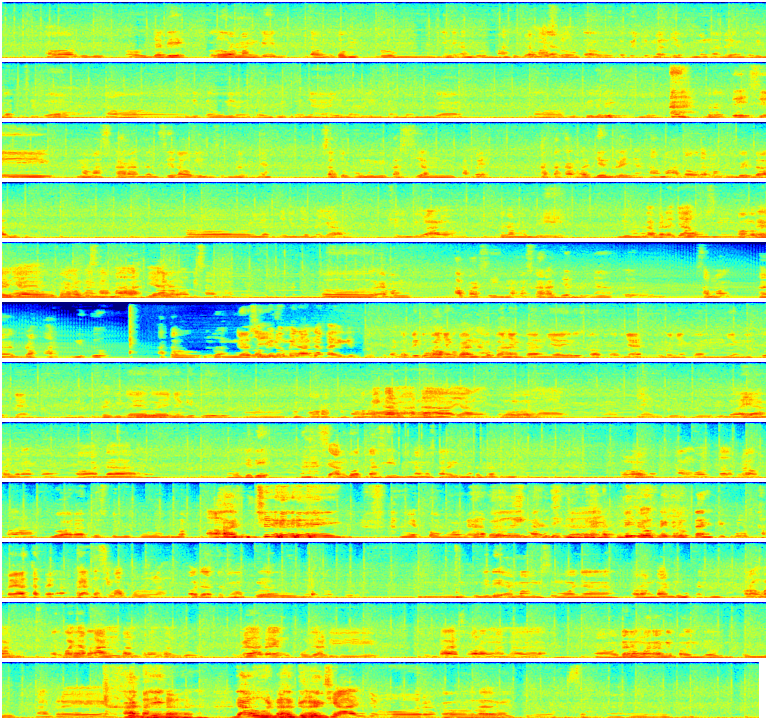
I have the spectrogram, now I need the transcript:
oh di oh jadi lu emang di tahun itu belum ini kan belum masuk Belum ya? masuk. belum tahu tapi cuman ya temen ada yang terlibat di situ Oh, jadi tahu ya tahu beritanya ya dari Instagram juga oh gitu. Jadi ya, berarti si Namaskara dan si Rau ini sebenarnya satu komunitas yang apa ya katakanlah genrenya sama atau emang beda gitu kalau lihat jadi genre ya bisa dibilang kurang lebih gimana? Nggak beda jauh sih. Oh nggak beda jauh. Kurang lebih sama lah gitu ya ya, kurang lebih sama. Eh, emang apa sih Namaskara genrenya eh, sama kayak draft art gitu? Atau enggak? Enggak sih. Lebih dominannya kayak gitu. Kebanyakan. tapi Oh, kebanyakan. kebanyakan. kebanyakan ya ilustratornya kebanyakan yang ikutnya kayak gitu. Gaya-gayanya gitu. Oh, tengkorak tengkorak. Tapi kan Oh. ada yang Oh. penggemar yang itu juga Iya. ada beberapa. Oh ada. Oh, jadi si anggota si Namaskara ini ada berapa kalau anggota berapa? 270 benek anjing. Ngitung mana? Teuing anjing di grup di grup deh di grup. KTA KTA di atas 50 lah. Oh di atas 50 Iya, hmm, gitu. Jadi emang semuanya orang Bandung kan? Orang Bandung. Kebanyakan Ban- orang Bandung. Tapi ada yang kuliah di Unpas orang mana? Oh, dari mana nih? Paling jauh paling jauh. Nagreg anjing. Jauh nagrek. Cianjur. Oh. Kayak gitu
